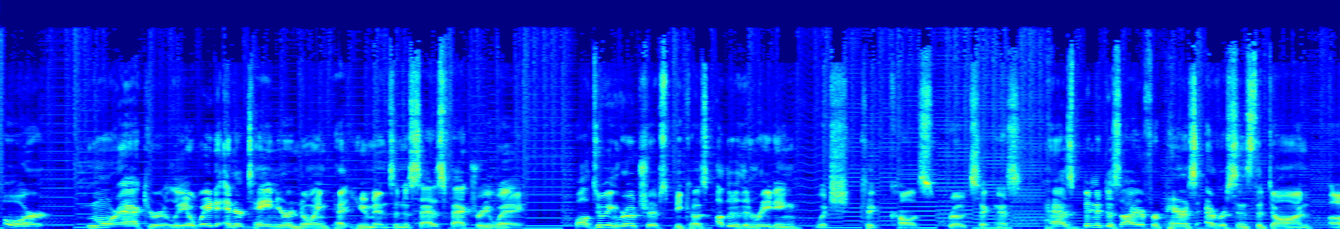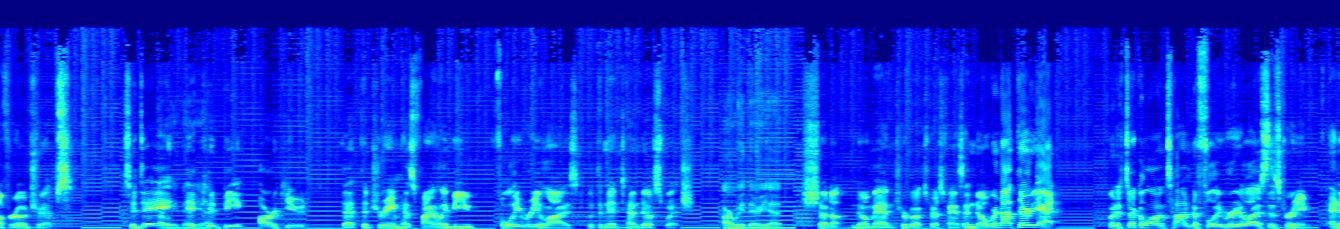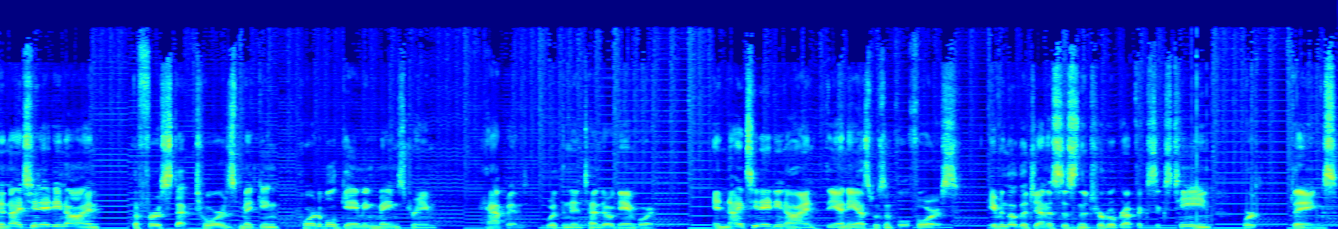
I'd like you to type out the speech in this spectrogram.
Or, more accurately, a way to entertain your annoying pet humans in a satisfactory way while doing road trips because, other than reading, which could cause road sickness, has been a desire for parents ever since the dawn of road trips. Today, Are we there it yet? could be argued that the dream has finally been fully realized with the Nintendo Switch. Are we there yet? Shut up, Nomad and Turbo Express fans. And no, we're not there yet! But it took a long time to fully realize this dream. And in 1989, the first step towards making portable gaming mainstream happened with the Nintendo Game Boy. In 1989, the NES was in full force. Even though the Genesis and the TurboGrafx 16 were things,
